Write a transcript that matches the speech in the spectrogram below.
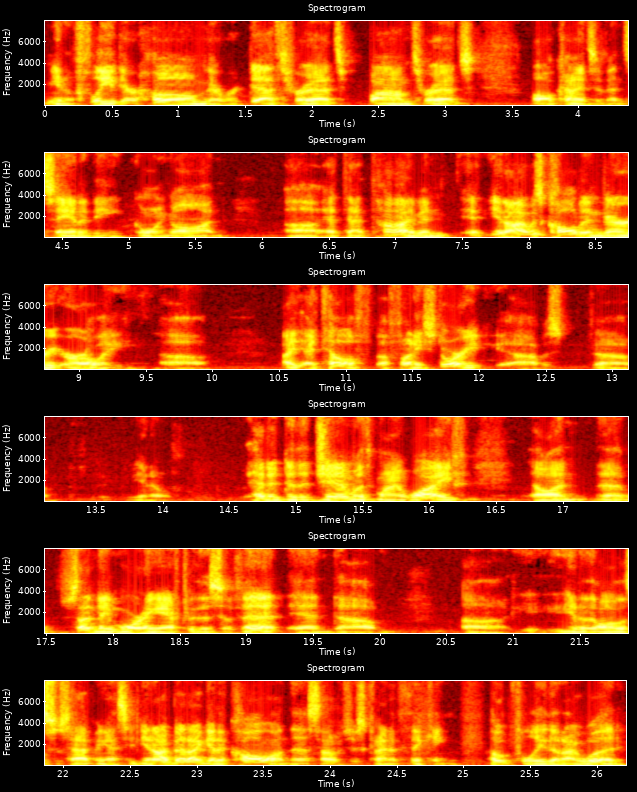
you know flee their home. There were death threats, bomb threats, all kinds of insanity going on uh, at that time. And you know I was called in very early. Uh, I, I, tell a, a, funny story. I was you know headed to the gym with my wife on Sunday morning after this event, and um, uh, you know all this was happening. I said, you know, I bet I get a call on this. I was just kind of thinking, hopefully that I would,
